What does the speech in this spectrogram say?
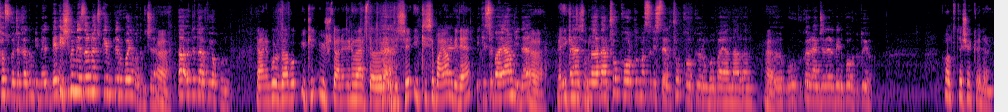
koskoca kadın bir ben eşimin mezarını açıp kemikleri koyamadım içine. Evet. Daha öte tarafı yok bunun. Yani burada bu iki üç tane üniversite öğrencisi, ikisi bayan bir de İkisi bayan bir de. evet. ve Ben ikincisi bunlardan çok korkulmasını isterim. Çok korkuyorum bu bayanlardan. Evet. Bu hukuk öğrencileri beni korkutuyor. oldu teşekkür ederim.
